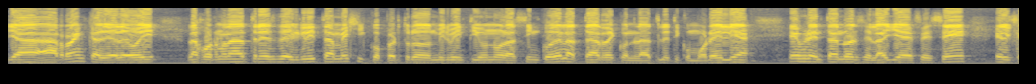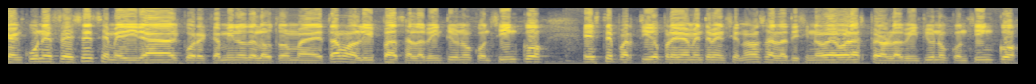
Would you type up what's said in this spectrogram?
ya arranca el día de hoy la jornada 3 del Grita México, apertura 2021 a las 5 de la tarde con el Atlético Morelia enfrentando al Celaya FC. El Cancún FC se medirá al correcamino de la Autónoma de Tamaulipas a las 21.5. Este partido previamente mencionado a las 19 horas, pero a las 21.5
